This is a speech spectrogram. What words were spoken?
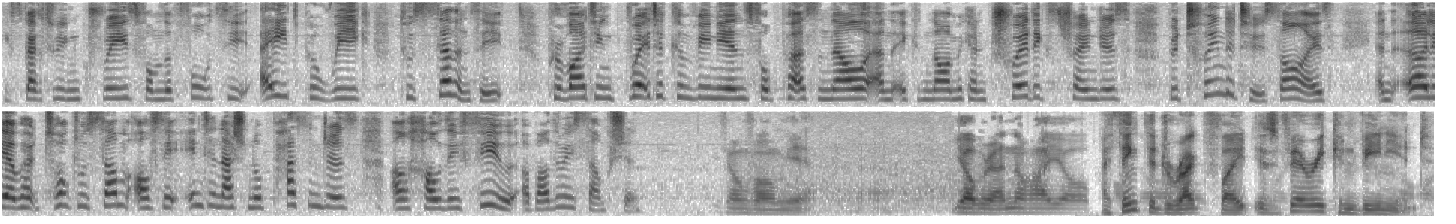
expect to increase from the 48 per week to 70, providing greater convenience for personnel and economic and trade exchanges between the two sides. And earlier, we had talked to some of the international passengers on how they feel about the resumption. I think the direct flight is very convenient.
